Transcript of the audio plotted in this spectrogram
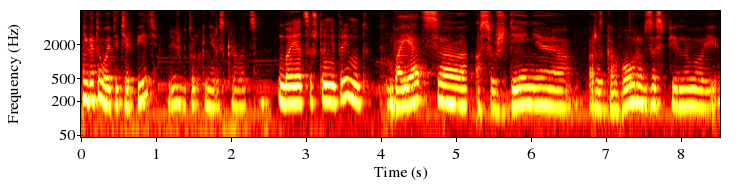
Не готовы это терпеть, лишь бы только не раскрываться. Боятся, что не примут? боятся осуждения, разговоров за спиной,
